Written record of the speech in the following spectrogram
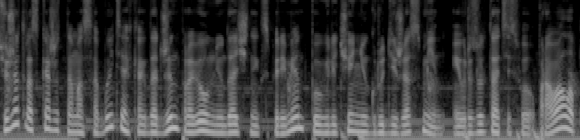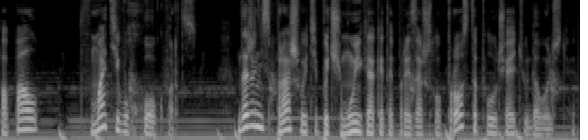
Сюжет расскажет нам о событиях, когда Джин провел неудачный эксперимент по увеличению груди Жасмин и в результате своего провала попал в мать его Хогвартс. Даже не спрашивайте, почему и как это произошло, просто получайте удовольствие.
